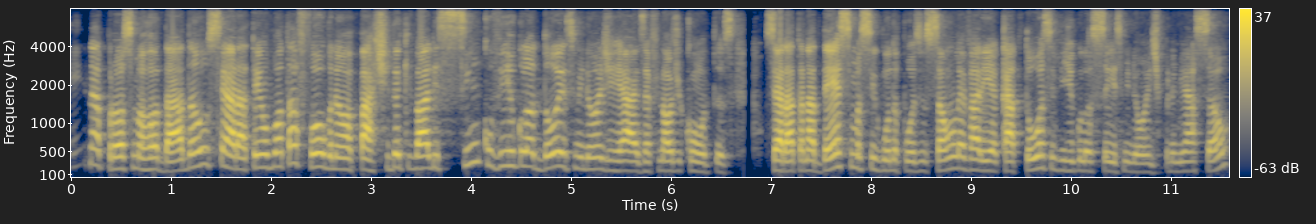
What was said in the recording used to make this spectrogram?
E na próxima rodada o Ceará tem o Botafogo, né? Uma partida que vale 5,2 milhões de reais, afinal de contas. O Ceará está na 12 posição, levaria 14,6 milhões de premiação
